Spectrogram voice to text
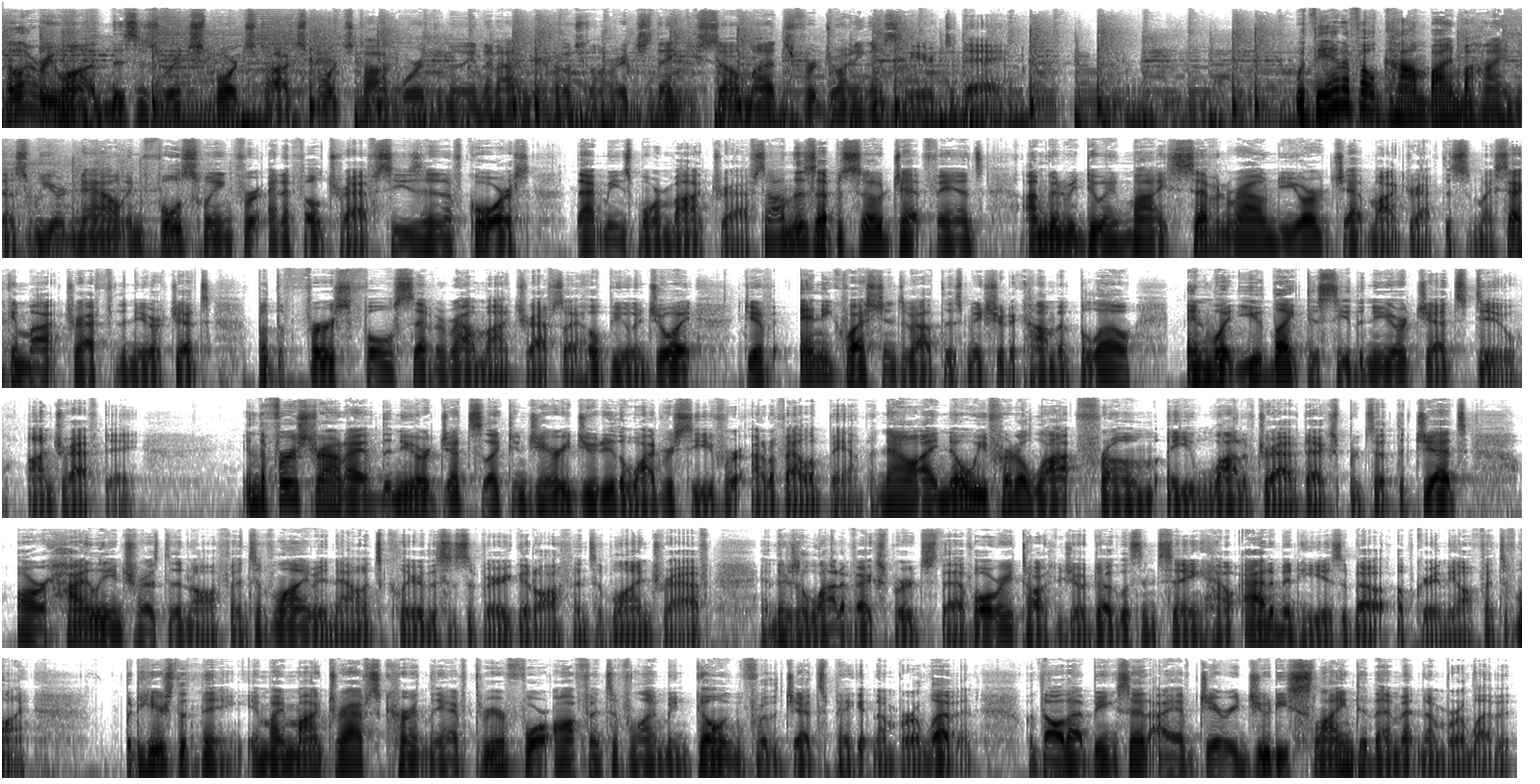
Hello, everyone. This is Rich Sports Talk, Sports Talk worth a million, and I'm your host, Nolan Rich. Thank you so much for joining us here today. With the NFL Combine behind us, we are now in full swing for NFL draft season, and of course, that means more mock drafts. Now, on this episode, Jet fans, I'm going to be doing my seven round New York Jet mock draft. This is my second mock draft for the New York Jets, but the first full seven round mock draft, so I hope you enjoy. Do you have any questions about this? Make sure to comment below and what you'd like to see the New York Jets do on draft day. In the first round, I have the New York Jets selecting Jerry Jeudy, the wide receiver out of Alabama. Now, I know we've heard a lot from a lot of draft experts that the Jets are highly interested in offensive linemen. Now, it's clear this is a very good offensive line draft, and there's a lot of experts that have already talked to Joe Douglas and saying how adamant he is about upgrading the offensive line. But here's the thing in my mock drafts currently, I have three or four offensive linemen going before the Jets pick at number 11. With all that being said, I have Jerry Jeudy sliding to them at number 11.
